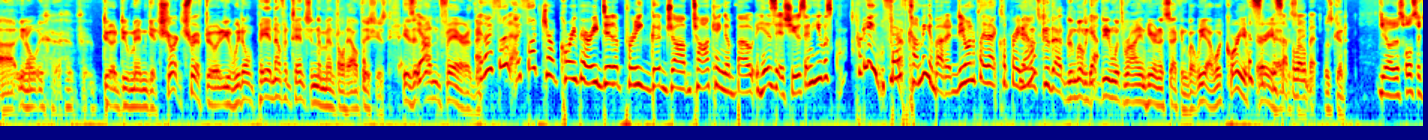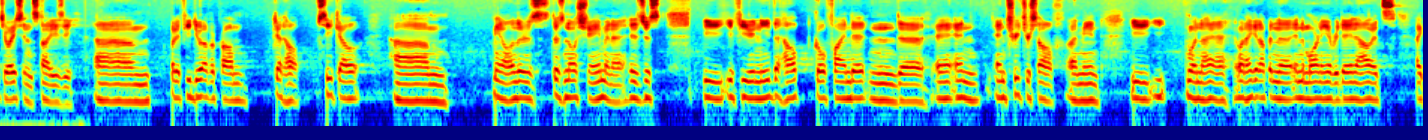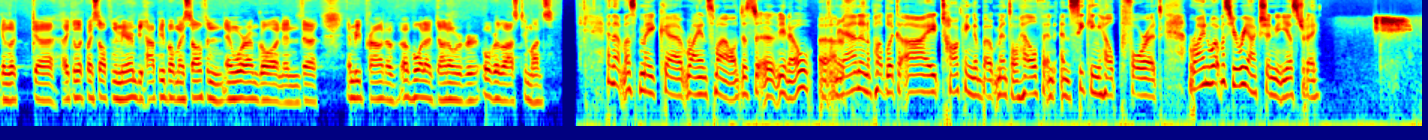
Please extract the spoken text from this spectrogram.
Uh, you know, do, do men get short shrift? Do we don't pay enough attention to mental health issues? Is it Yeah. unfair? That, And I thought I thought Cor- Corey Perry did a pretty good job talking about his issues, and he was pretty forthcoming about it. Do you want to play that clip right yeah, now? let's do that, and we'll Yeah. get in with Ryan here in a second. But yeah, what Corey Let's Perry this had up to a little say bit. was good. you know, this whole situation is not easy. Um, but if you do have a problem, get help, seek out. Um, you know, there's there's no shame in it. It's just if you need the help, go find it and uh, and and treat yourself. I mean, you, you, when I when I get up in the in the morning every day now, it's I can look uh, I can look myself in the mirror and be happy about myself and, and where I'm going and uh, and be proud of, of what I've done over over the last two months. And that must make uh, Ryan smile. Just, uh, you know, a, a a man in a public eye talking about mental health and, and seeking help for it. Ryan, what was your reaction yesterday?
